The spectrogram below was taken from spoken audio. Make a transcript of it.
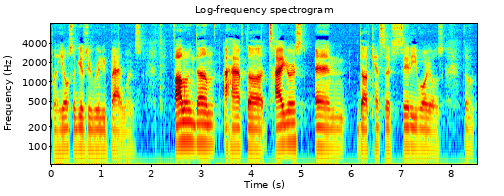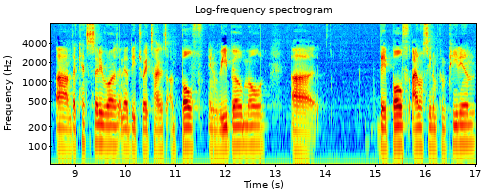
but he also gives you really bad ones. Following them, I have the Tigers and the Kansas City Royals. The um, the Kansas City Royals and the Detroit Tigers are both in rebuild mode. Uh, they both I don't see them competing.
